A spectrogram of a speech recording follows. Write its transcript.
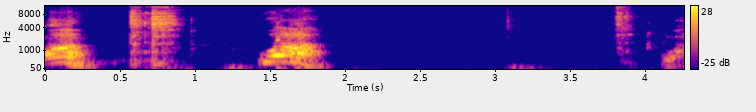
와! 와! 와.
